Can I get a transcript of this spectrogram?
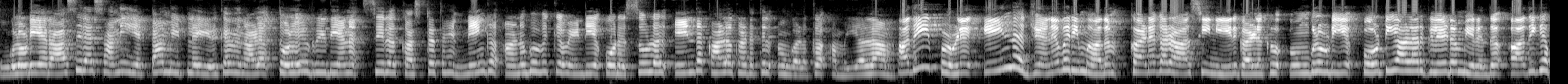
உங்களுடைய ராசியில் சனி எட்டாம் வீட்டில் இருக்கிறதுனால தொழில் ரீதியான சிறு கஷ்டத்தை நீங்கள் அனுபவிக்க வேண்டிய ஒரு சூழல் இந்த காலகட்டத்தில் உங்களுக்கு அமையலாம். அதே போல இந்த ஜனவரி மாதம் கடக ராசி நீர்களுக்கு உங்களுடைய போட்டியாளர்களிடம் இருந்து அதிக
